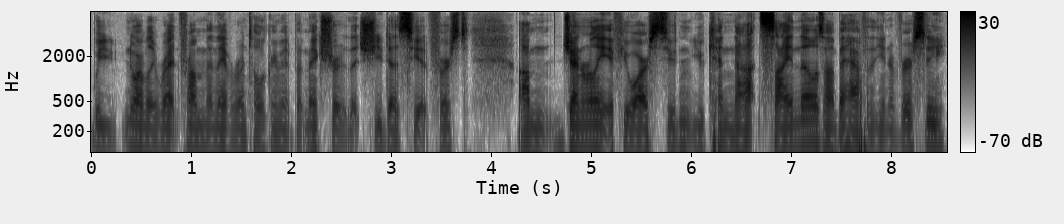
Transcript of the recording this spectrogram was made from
we normally rent from and they have a rental agreement, but make sure that she does see it first. Um, generally, if you are a student, you cannot sign those on behalf of the university.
